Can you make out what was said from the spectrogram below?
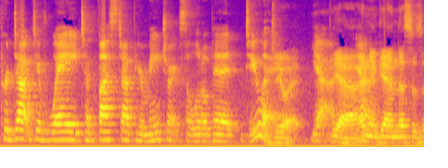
productive way to bust up your matrix a little bit, do it. Do it. Yeah. Yeah, and again, this is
